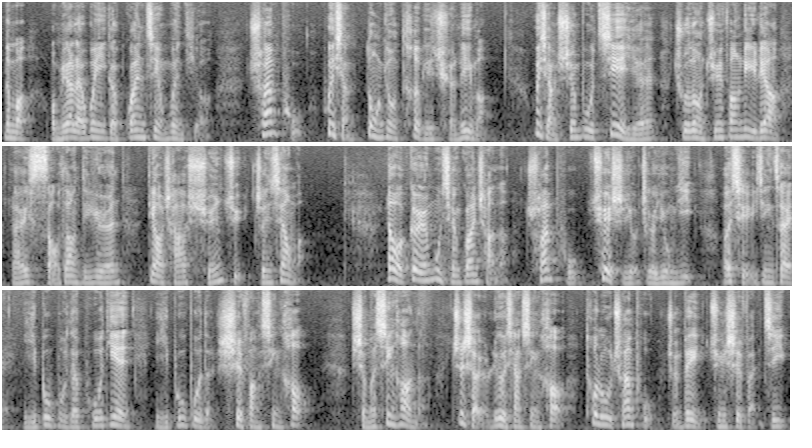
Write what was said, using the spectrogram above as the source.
那么，我们要来问一个关键问题哦：川普会想动用特别权力吗？会想宣布戒严，出动军方力量来扫荡敌人，调查选举真相吗？那我个人目前观察呢，川普确实有这个用意，而且已经在一步步的铺垫，一步步的释放信号。什么信号呢？至少有六项信号透露川普准备军事反击。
